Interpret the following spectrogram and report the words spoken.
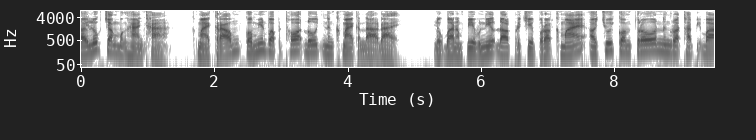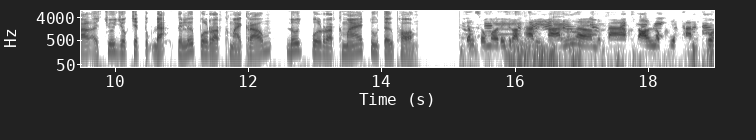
ដោយលោកចង់បង្ហាញថាខ្មែរក្រោមក៏មានវប្បធម៌ដូចនឹងខ្មែរកណ្ដាលដែរ លោកបានអំពាវនាវដល់ប្រជាពលរដ្ឋខ្មែរឲ្យជួយគ្រប់គ្រងនិងរដ្ឋាភិបាលឲ្យជួយយកចិត្តទុកដាក់ទៅលើពលរដ្ឋខ្មែរក្រោមដោយពលរដ្ឋខ្មែរទូទៅផងអញ្ចឹងសូមរាជរដ្ឋាភិបាលនឹងមេត្តាផ្ដល់នូវភាពអនុគ្រោះ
